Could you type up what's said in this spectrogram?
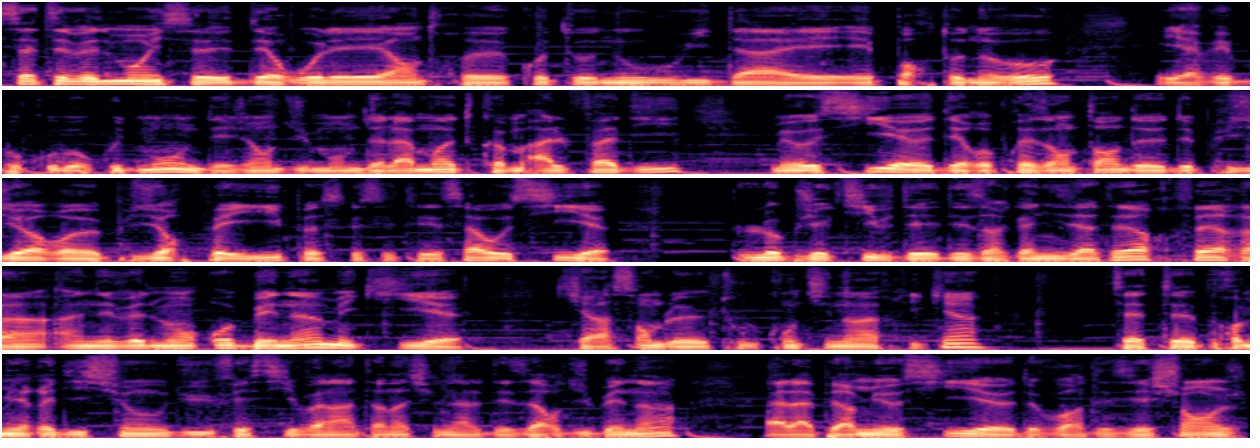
cet événement, il s'est déroulé entre Cotonou, Ouida et, Porto Novo. Et il y avait beaucoup, beaucoup de monde, des gens du monde de la mode comme Alfadi, mais aussi euh, des représentants de, plusieurs, euh, plusieurs pays, parce que c'était ça aussi euh, l'objectif des, organisateurs, faire un, événement au Bénin, mais qui rassemble tout le continent africain. Cette première édition du Festival international des arts du Bénin, elle a permis aussi euh, de voir des échanges,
